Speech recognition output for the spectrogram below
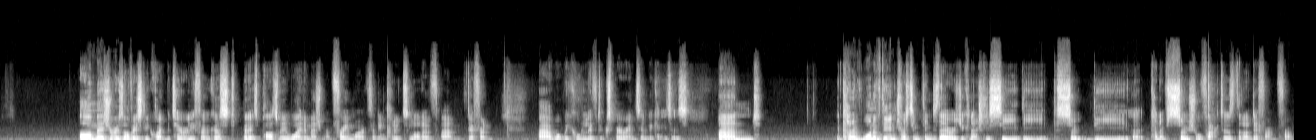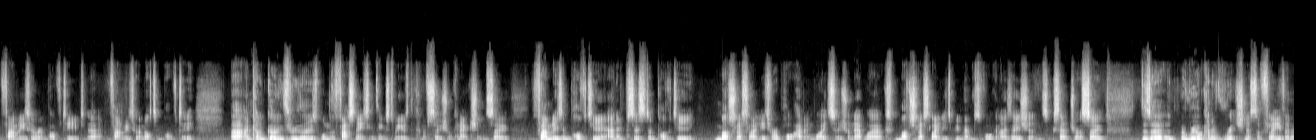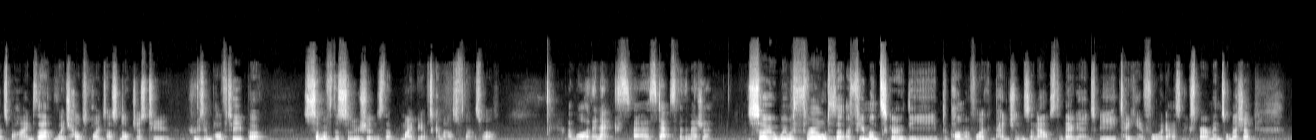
our measure is obviously quite materially focused, but it's part of a wider measurement framework that includes a lot of um, different, uh, what we call lived experience indicators. And kind of one of the interesting things there is you can actually see the so, the uh, kind of social factors that are different from families who are in poverty to uh, families who are not in poverty. Uh, and kind of going through those, one of the fascinating things to me was the kind of social connection. So families in poverty and in persistent poverty much less likely to report having wide social networks, much less likely to be members of organizations, etc. So there's a, a real kind of richness of flavor that's behind that, which helps point us not just to who's in poverty, but some of the solutions that might be able to come out of that as well. And what are the next uh, steps for the measure? So we were thrilled that a few months ago the Department of Work and Pensions announced that they're going to be taking it forward as an experimental measure,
